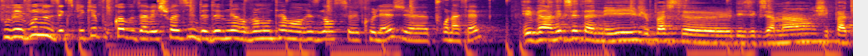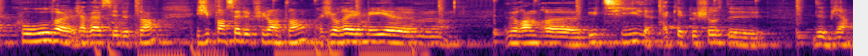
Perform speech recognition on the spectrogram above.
Pouvez-vous nous expliquer pourquoi vous avez choisi de devenir volontaire en résidence collège euh, pour la FEB eh bien, avec cette année, je passe des examens, j'ai pas de cours, j'avais assez de temps. J'y pensais depuis longtemps. J'aurais aimé me rendre utile à quelque chose de, de bien.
